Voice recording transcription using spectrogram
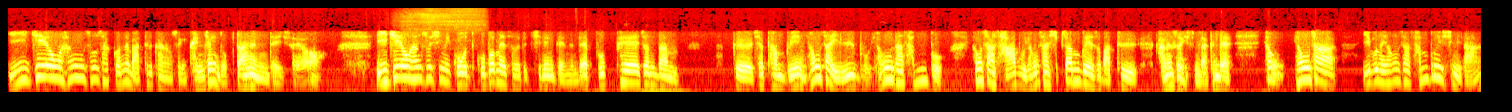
이재용 항소 사건을 맡을 가능성이 굉장히 높다는 데 있어요. 이재용 항소심이 고, 고법에서 진행됐는데 부패 전담 그 재판부인 형사 1부, 형사 3부, 형사 4부, 형사 13부에서 맡을 가능성이 있습니다. 근데 형, 형사, 이분은 형사 3부이십니다.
